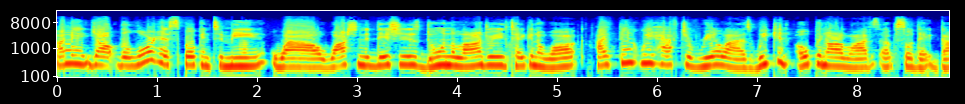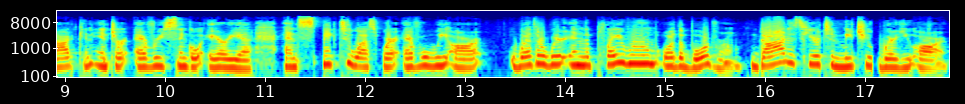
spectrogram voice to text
I mean, y'all, the Lord has spoken to me while washing the dishes, doing the laundry, taking a walk. I think we have to realize we can open our lives up so that God can enter every single area and speak to us wherever we are whether we're in the playroom or the boardroom. God is here to meet you where you are.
